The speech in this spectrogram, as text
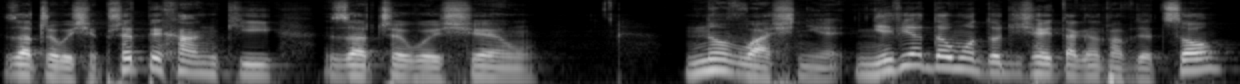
zaczęły się przepychanki, zaczęły się, no właśnie, nie wiadomo do dzisiaj tak naprawdę co.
